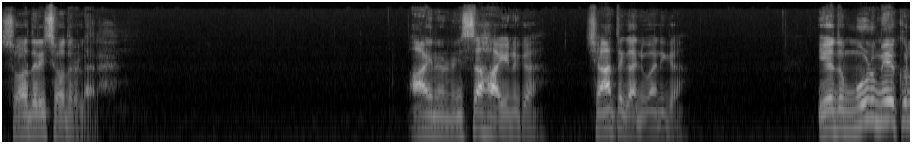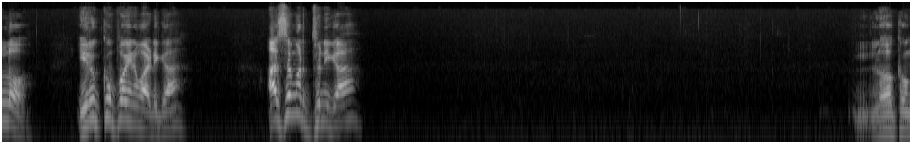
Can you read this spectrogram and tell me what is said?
సోదరి సోదరులారా ఆయనను నిస్సహాయునిగా చేతగాని వానిగా ఏదో మూడు మేకుల్లో ఇరుక్కుపోయిన వాడిగా అసమర్థునిగా లోకం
